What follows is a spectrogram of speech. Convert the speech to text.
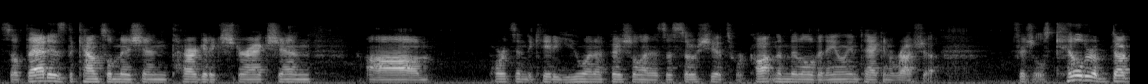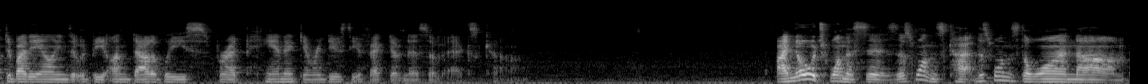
So that is the council mission. Target extraction. Um, reports indicate a UN official and his associates were caught in the middle of an alien attack in Russia. Officials killed or abducted by the aliens. It would be undoubtedly spread panic and reduce the effectiveness of XCOM. I know which one this is. This one's ki- this one's the one um,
